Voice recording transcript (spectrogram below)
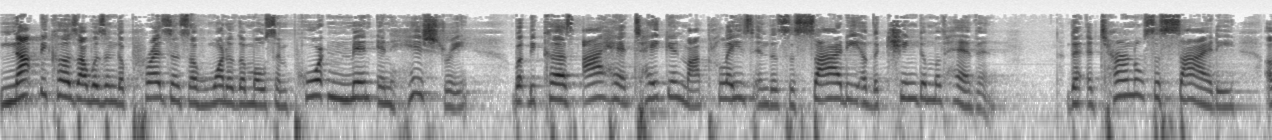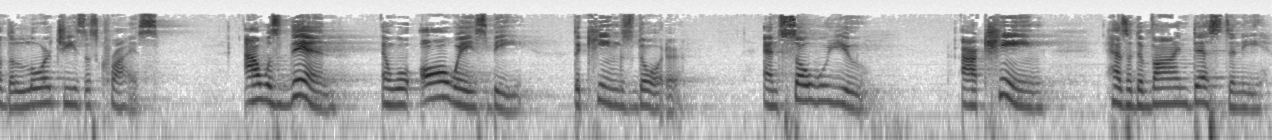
Not because I was in the presence of one of the most important men in history, but because I had taken my place in the society of the kingdom of heaven, the eternal society of the Lord Jesus Christ. I was then and will always be the king's daughter, and so will you. Our king has a divine destiny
